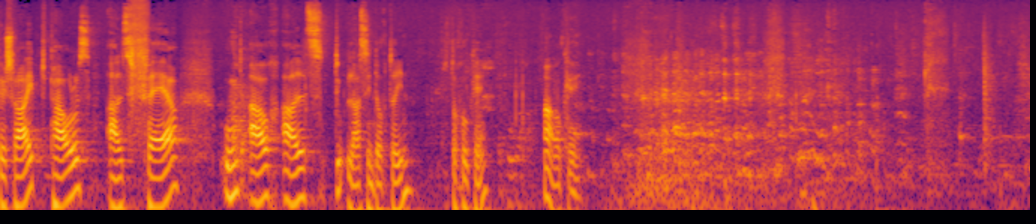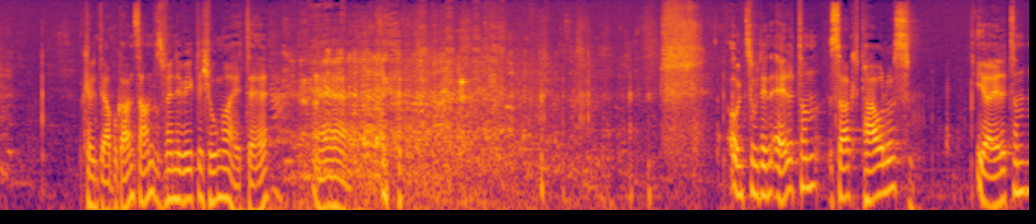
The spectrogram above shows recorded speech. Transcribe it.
beschreibt Paulus als fair und auch als, du, lass ihn doch drin, ist doch okay. Ah, okay. Könnte aber ganz anders, wenn er wirklich Hunger hätte. Hä? Ja. Und zu den Eltern sagt Paulus, ihr Eltern,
